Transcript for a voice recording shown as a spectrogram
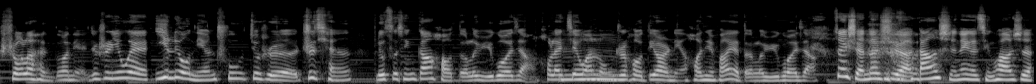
说了很多年，就是因为一六年初，就是之前刘慈欣刚好得了雨果奖，后来接完龙之后，第二年郝景芳也得了雨果奖。最神的是，当时那个情况是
